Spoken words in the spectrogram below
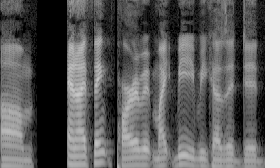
Um, and I think part of it might be because it did.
